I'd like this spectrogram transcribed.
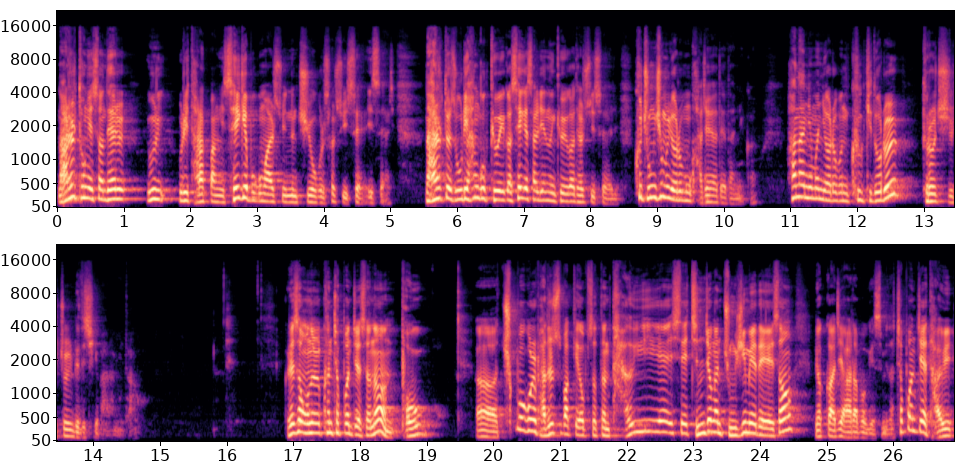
나를 통해서 내를 우리 우리 다락방이 세계 복음화할 수 있는 주역으로 설 수 있어야 있어야지. 나를 통해서 우리 한국 교회가 세계 살리는 교회가 될 수 있어야지. 그 중심을 여러분 가져야 되다니까. 하나님은 여러분 그 기도를 들어주실 줄 믿으시기 바랍니다. 그래서 오늘 큰 첫 번째에서는 복, 어, 축복을 받을 수밖에 없었던 다윗의 진정한 중심에 대해서 몇 가지 알아보겠습니다. 첫 번째 다윗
